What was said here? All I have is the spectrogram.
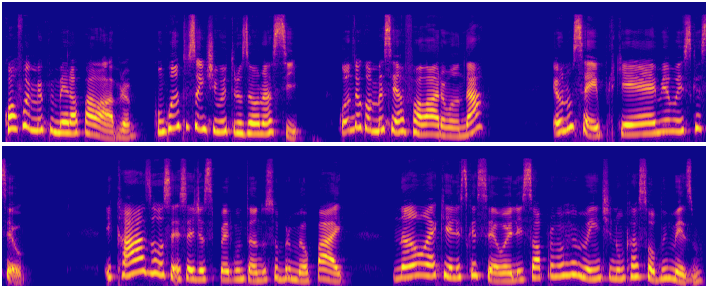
Qual foi minha primeira palavra? Com quantos centímetros eu nasci? Quando eu comecei a falar ou andar? Eu não sei, porque minha mãe esqueceu. E caso você esteja se perguntando sobre o meu pai, não é que ele esqueceu, ele só provavelmente nunca soube mesmo.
